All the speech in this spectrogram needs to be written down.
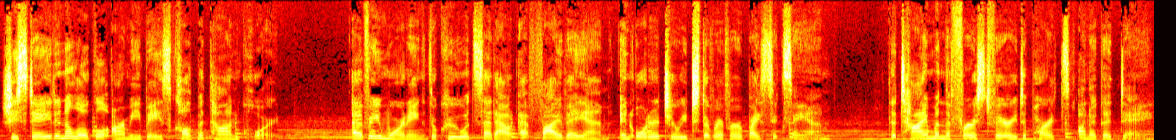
She stayed in a local army base called Pathankot. Every morning, the crew would set out at 5 a.m. in order to reach the river by 6 a.m., the time when the first ferry departs on a good day.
